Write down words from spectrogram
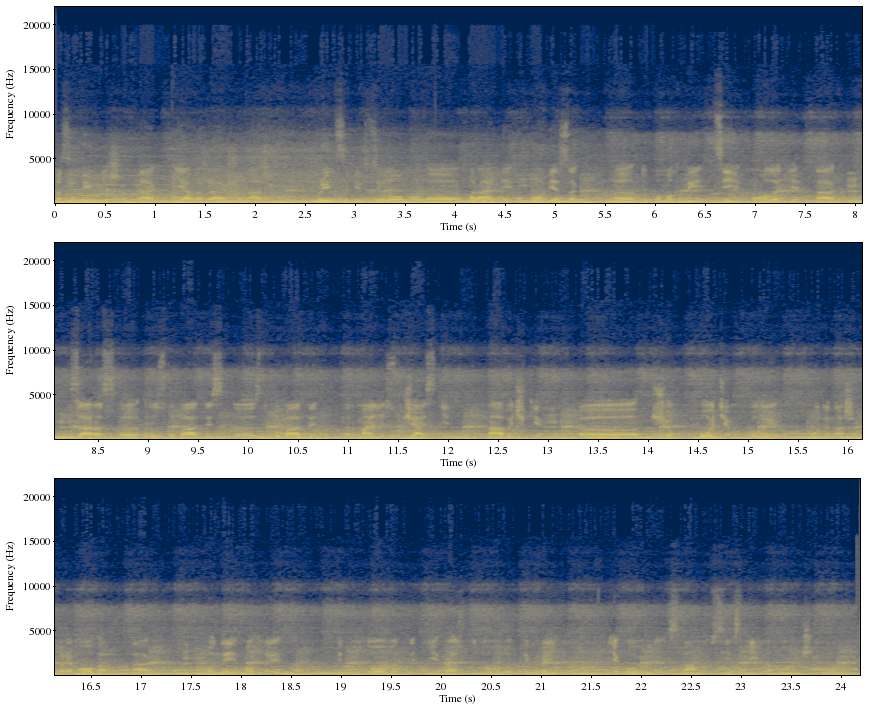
позитивнішим. Так я вважаю, що наш в принципі в цілому е, моральний обов'язок е, допомогти цій молоді, так зараз е, розвиватись, е, здобувати нормальні сучасні навички, е, щоб потім, коли буде наша перемога, так вони могли відбудовувати і розбудовувати країну, якою ми вами всі спільно будемо.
